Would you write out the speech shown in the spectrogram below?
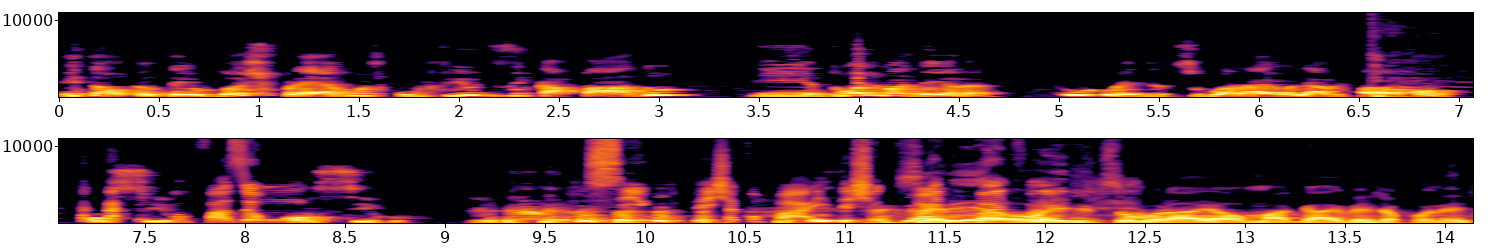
então, eu tenho dois pregos, um fio desencapado e duas madeiras. O, o Tsuborai olhava e falava, "Bom, consigo, Vou fazer um consigo. Consigo. Deixa com o pai, deixa com o pai. Seria o. Age de Samurai, é o MacGyver japonês.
